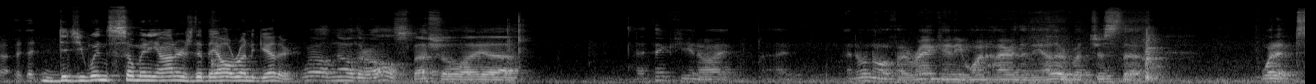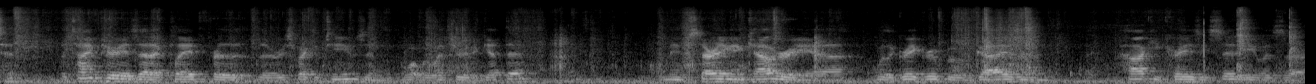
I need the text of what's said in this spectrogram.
uh, did you win so many honors that they all run together? Well, no, they're all special. I, uh, I think, you know, I, I, I don't know if I rank any one higher than the other, but just the, what it, the time periods that I played for the, the respective teams and what we went through to get there. I mean, starting in Calgary, uh, with a great group of guys in hockey crazy city was, uh,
